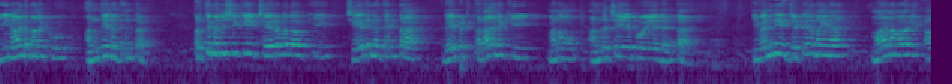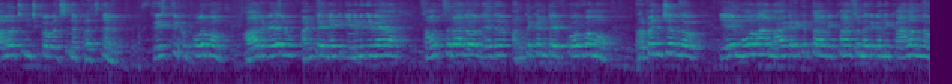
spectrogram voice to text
ఈనాడు మనకు అందినదెంత? ప్రతి మనిషికి చేరువలోకి చేరినదెంత? రేపటి తరానికి మనం అందచేయబోయేదెంత ఇవన్నీ జటిలమైన మానవాళి ఆలోచించుకోవలసిన ప్రశ్నలు. క్రీస్తుకు పూర్వం ఆరు వేలు అంటే నేటికి ఎనిమిది వేల సంవత్సరాలు లేదా అంతకంటే పూర్వము ప్రపంచంలో ఏ మూల నాగరికత వికాసం ఎరుగని కాలంలో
